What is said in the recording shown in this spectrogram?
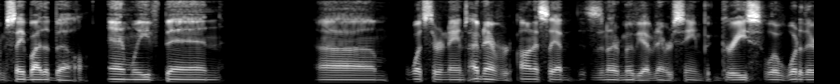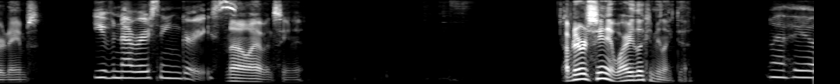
from Saved by the Bell, and we've been um, what's their names? I've never honestly. I've, this is another movie I've never seen, but Grease. What, what are their names? You've never seen Grease? No, I haven't seen it. I've never seen it. Why are you looking at me like that? Matthew,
